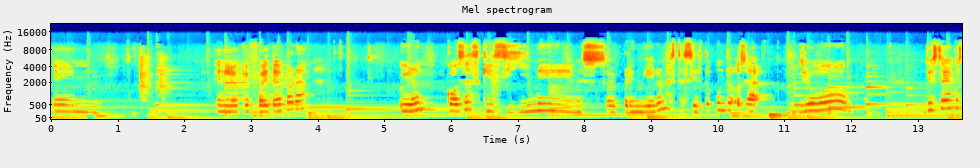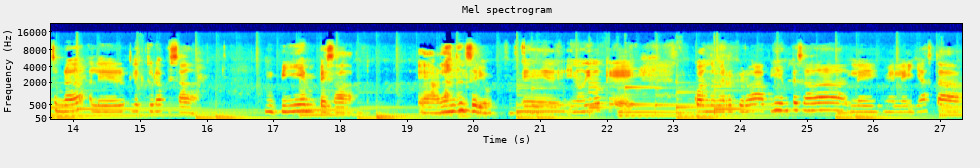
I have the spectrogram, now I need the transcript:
en, lo que fue Débora. Hubieron cosas que sí me, me sorprendieron hasta cierto punto. O sea, yo, yo estoy acostumbrada a leer lectura pesada, bien pesada, eh, hablando en serio eh, y no digo que cuando me refiero a bien pesada, le, me leí hasta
